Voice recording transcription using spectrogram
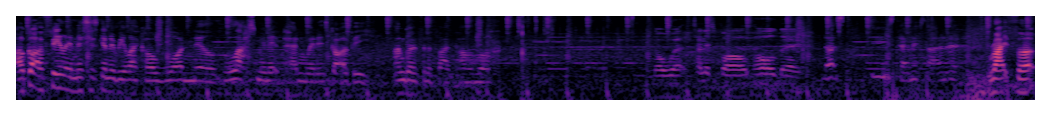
I've got a feeling this is going to be like a 1 0 last minute pen win. It's got to be. I'm going for the £5 ball. No way. Tennis ball all day. That's it is tennis, that isn't it? Right foot,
